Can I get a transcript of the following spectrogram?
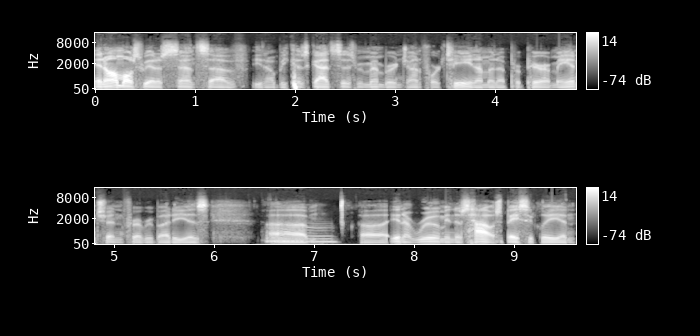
and almost we had a sense of, you know, because God says, remember in John 14, I'm going to prepare a mansion for everybody is um, Mhm. uh, in a room in his house, basically. And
